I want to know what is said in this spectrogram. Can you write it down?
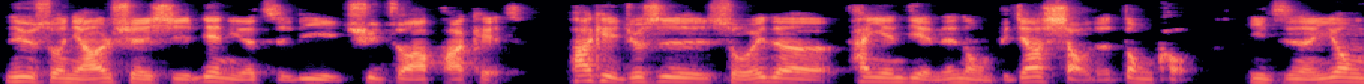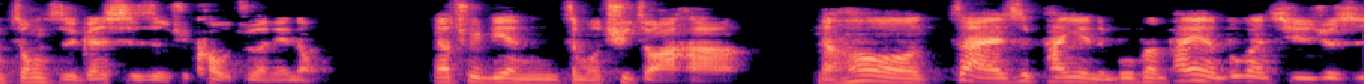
例如说你要学习练你的指力去抓 pocket，pocket 就是所谓的攀岩点那种比较小的洞口，你只能用中指跟食指去扣住的那种。要去练怎么去抓它。然后再来是攀岩的部分，攀岩的部分其实就是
